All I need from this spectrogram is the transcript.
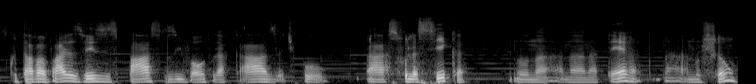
Escutava várias vezes passos em volta da casa, tipo, as folhas secas no, na, na, na, terra, na, no chão,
